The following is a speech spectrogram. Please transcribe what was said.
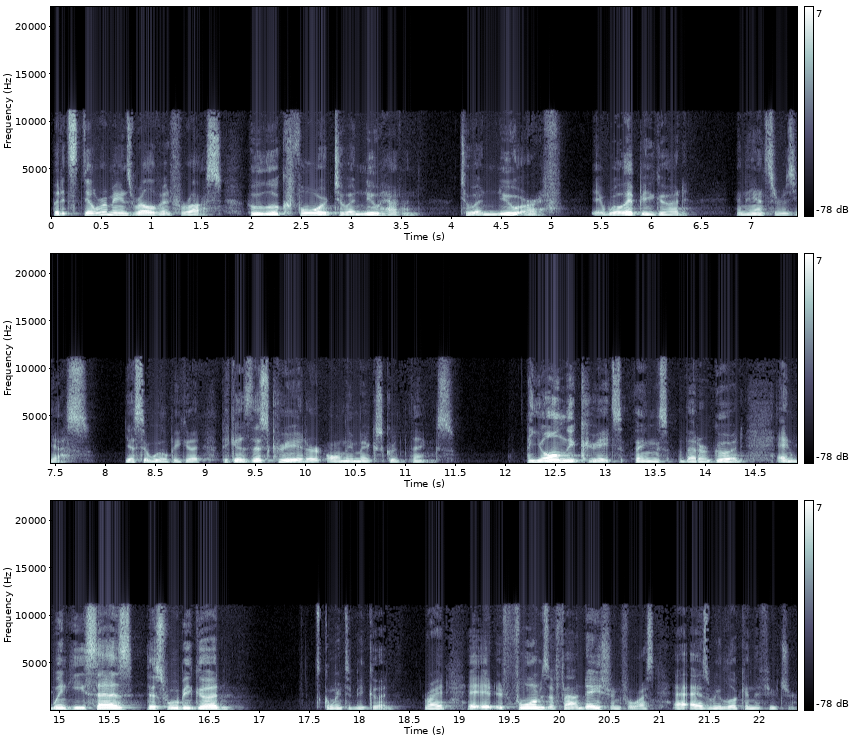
But it still remains relevant for us who look forward to a new heaven, to a new earth. It, will it be good? And the answer is yes. Yes, it will be good. Because this Creator only makes good things. He only creates things that are good. And when He says this will be good, it's going to be good, right? It, it forms a foundation for us as we look in the future.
